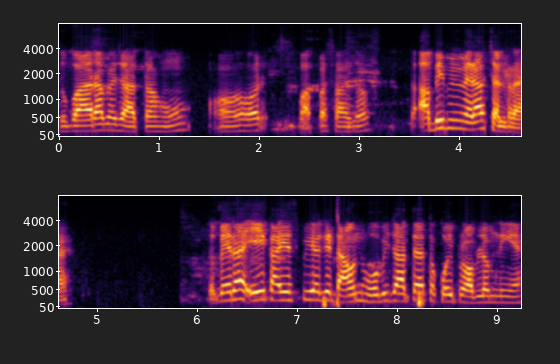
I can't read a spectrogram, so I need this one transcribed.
दोबारा मैं जाता हूँ और वापस आ जाओ तो अभी भी मेरा चल रहा है। तो मेरा एक आईएसपी अगर डाउन हो भी जाता है तो कोई प्रॉब्लम नहीं है।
